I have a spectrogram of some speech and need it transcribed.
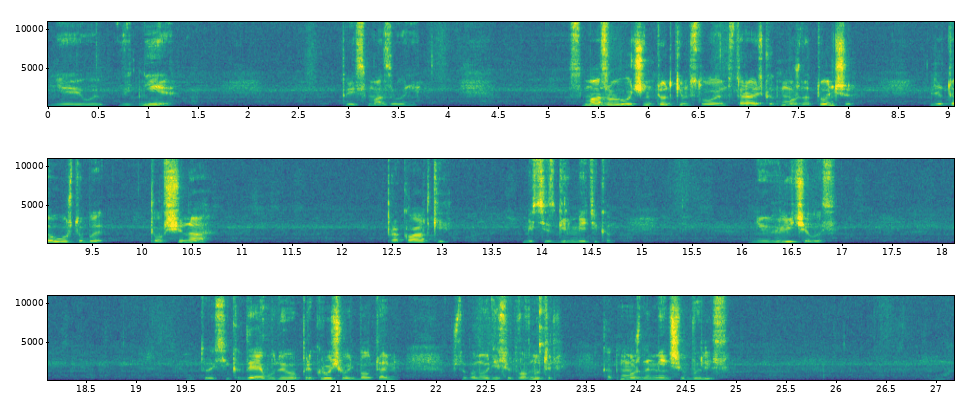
мне его виднее при смазывании. Смазываю очень тонким слоем. Стараюсь как можно тоньше, для того, чтобы толщина прокладки вместе с герметиком не увеличилась. То есть, и когда я буду его прикручивать болтами, чтобы он вот здесь вот вовнутрь как можно меньше вылез. Вот.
